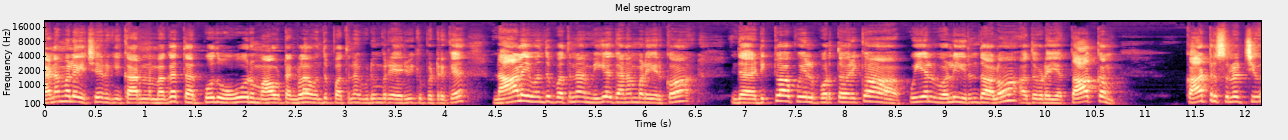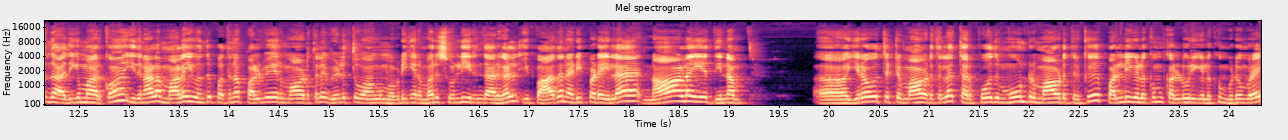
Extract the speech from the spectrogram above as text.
கனமழை எச்சரிக்கை காரணமாக தற்போது ஒவ்வொரு மாவட்டங்களாக வந்து பார்த்தீங்கன்னா விடுமுறை அறிவிக்கப்பட்டிருக்கு. நாளை வந்து பார்த்தீங்கன்னா மிக கனமழை இருக்கும். இந்த டிக்டா புயல் பொறுத்த வரைக்கும் புயல் வலு இருந்தாலும் அதோடைய தாக்கம் காற்று சுழற்சி வந்து அதிகமாக இருக்கும். இதனால் மழை வந்து பார்த்தீங்கன்னா பல்வேறு மாவட்டத்தில் வெளுத்து வாங்கும் அப்படிங்கிற மாதிரி சொல்லி இருந்தார்கள் இப்போ அதன் அடிப்படையில் நாளைய தினம் இருபத்தெட்டு மாவட்டத்தில் தற்போது மூன்று மாவட்டத்திற்கு பள்ளிகளுக்கும் கல்லூரிகளுக்கும் விடுமுறை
